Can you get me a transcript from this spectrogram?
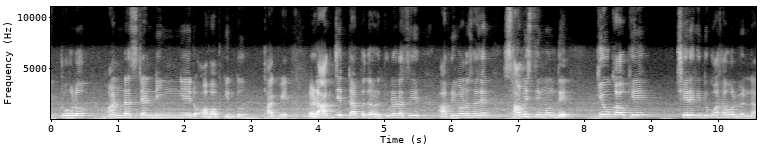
একটু হলো আন্ডারস্ট্যান্ডিংয়ের অভাব কিন্তু থাকবে। রাগ জেদটা আপনাদের হবে। আপনি মানুষ আছেন, স্বামী স্ত্রীর মধ্যে কেউ কাউকে ছেড়ে কিন্তু কথা বলবেন না।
